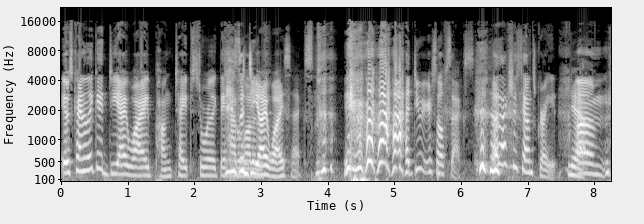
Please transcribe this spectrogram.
it was kind of like a DIY punk type store. Like they had It's a lot of- DIY sex. do it yourself sex. That actually sounds great. Yeah. Um,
